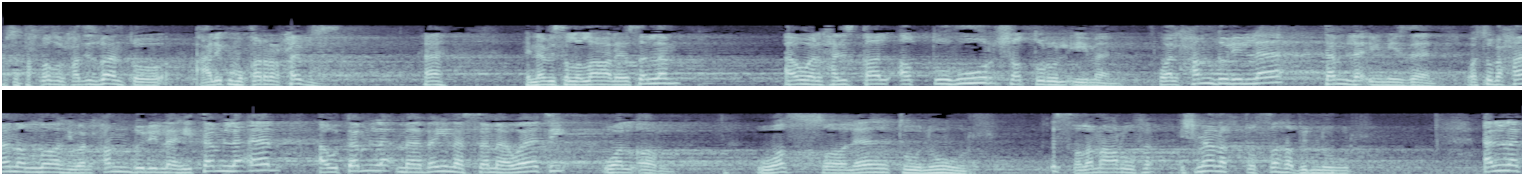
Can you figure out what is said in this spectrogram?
مش هتحفظوا الحديث بقى أنتوا عليكم مقرر حفظ. ها؟ النبي صلى الله عليه وسلم أول الحديث قال الطهور شطر الإيمان. والحمد لله تملأ الميزان. وسبحان الله والحمد لله تملأان أو تملأ ما بين السماوات والأرض. والصلاة نور. الصلاة معروفة. إيش معنى اختصها بالنور؟ قال لك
